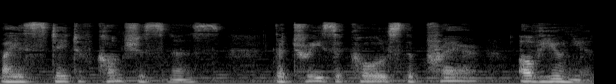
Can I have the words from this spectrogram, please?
by a state of consciousness that Teresa calls the prayer of union,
